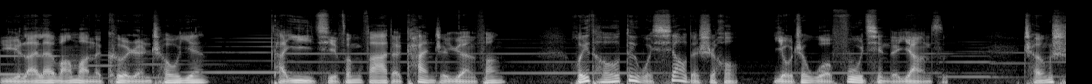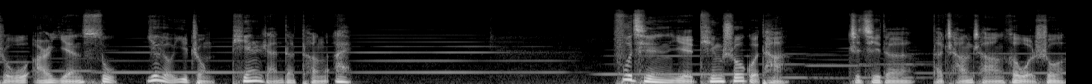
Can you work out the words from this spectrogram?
与来来往往的客人抽烟。他意气风发地看着远方，回头对我笑的时候。有着我父亲的样子，成熟而严肃，又有一种天然的疼爱。父亲也听说过他，只记得他常常和我说：“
